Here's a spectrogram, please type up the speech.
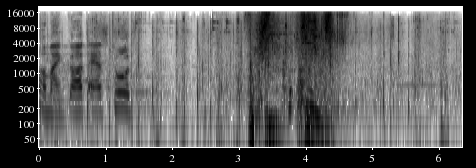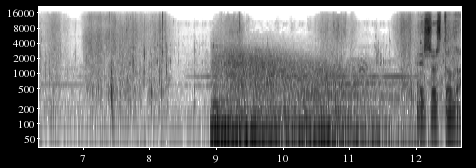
Oh mein Gott, er ist tot. Eso es todo.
